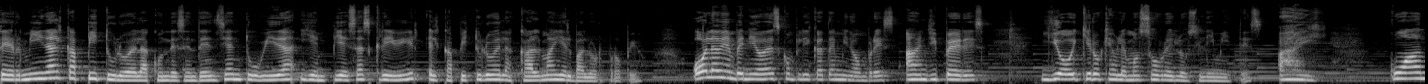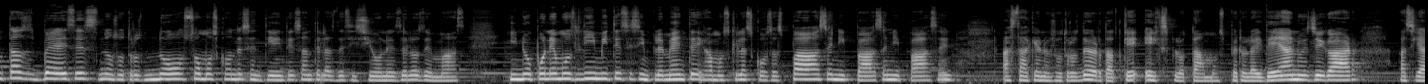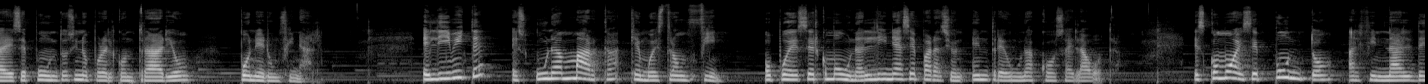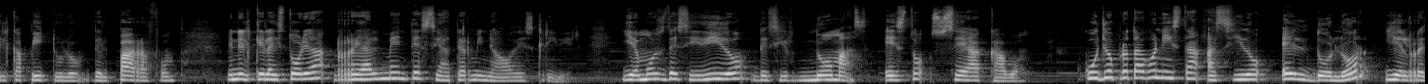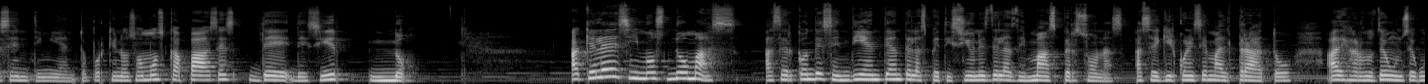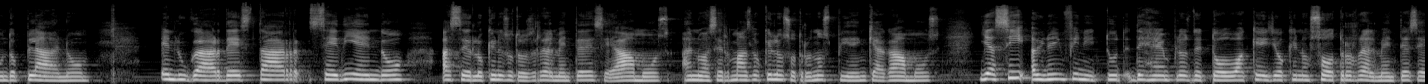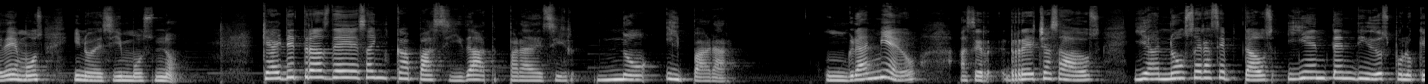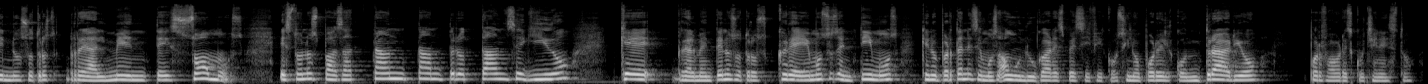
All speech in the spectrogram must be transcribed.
Termina el capítulo de la condescendencia en tu vida y empieza a escribir el capítulo de la calma y el valor propio. Hola, bienvenido a Descomplícate, mi nombre es Angie Pérez y hoy quiero que hablemos sobre los límites. Ay, ¿Cuántas veces nosotros no somos condescendientes ante las decisiones de los demás y no ponemos límites y simplemente dejamos que las cosas pasen y pasen y pasen hasta que nosotros de verdad que explotamos? Pero la idea no es llegar hacia ese punto, sino por el contrario, poner un final. El límite es una marca que muestra un fin o puede ser como una línea de separación entre una cosa y la otra. Es como ese punto al final del capítulo, del párrafo, en el que la historia realmente se ha terminado de escribir y hemos decidido decir no más, esto se acabó, cuyo protagonista ha sido el dolor y el resentimiento, porque no somos capaces de decir no. ¿A qué le decimos no más? a ser condescendiente ante las peticiones de las demás personas, a seguir con ese maltrato, a dejarnos de un segundo plano, en lugar de estar cediendo hacer lo que nosotros realmente deseamos, a no hacer más lo que los otros nos piden que hagamos. Y así hay una infinitud de ejemplos de todo aquello que nosotros realmente cedemos y no decimos no. ¿Qué hay detrás de esa incapacidad para decir no y parar? un gran miedo a ser rechazados y a no ser aceptados y entendidos por lo que nosotros realmente somos. Esto nos pasa tan, tan, pero tan seguido que realmente nosotros creemos o sentimos que no pertenecemos a un lugar específico, sino por el contrario, por favor escuchen esto,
